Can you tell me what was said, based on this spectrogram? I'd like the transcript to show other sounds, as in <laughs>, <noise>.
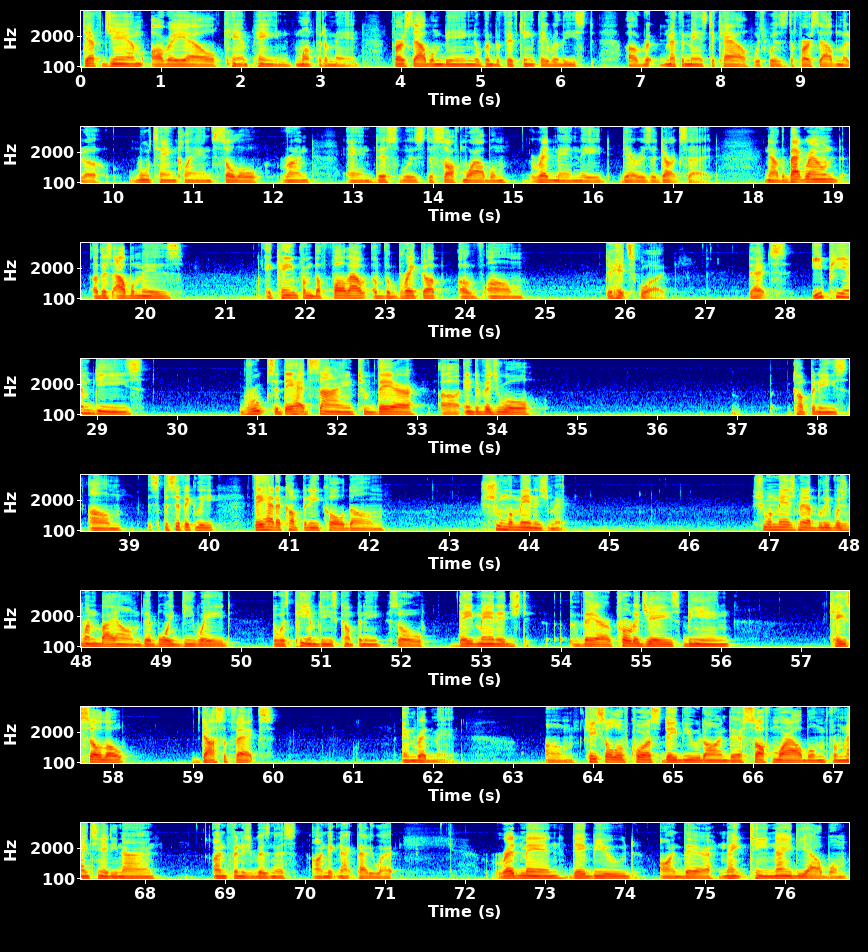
Def Jam RAL campaign, Month of the Man. First album being November 15th, they released uh, Method Man's Tical, which was the first album of the Wu Tang Clan's solo run, and this was the sophomore album Redman made, There Is a Dark Side. Now, the background of this album is it came from the fallout of the breakup of um, the Hit Squad. That's EPMD's groups that they had signed to their uh, individual companies. Um, specifically, they had a company called um, Shuma Management. Shuma Management, I believe, was run by um their boy D Wade. It was PMD's company, so they managed their proteges being K Solo, Das EFX, and Redman. Um, K Solo, of course, debuted on their sophomore album from 1989, Unfinished Business, on Knick Knack Paddywhack. Redman debuted on their 1990 album,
